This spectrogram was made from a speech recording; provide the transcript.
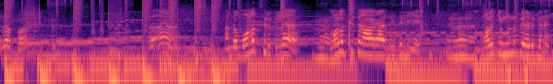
ஏதாப்பா ஆ, ஆ. அந்த முளைச்சு இருக்குல்ல? முளைச்சிட்டு ஆகாது இதுலயே. முளைச்ச முன்னுக்கு எடுக்கணும்.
